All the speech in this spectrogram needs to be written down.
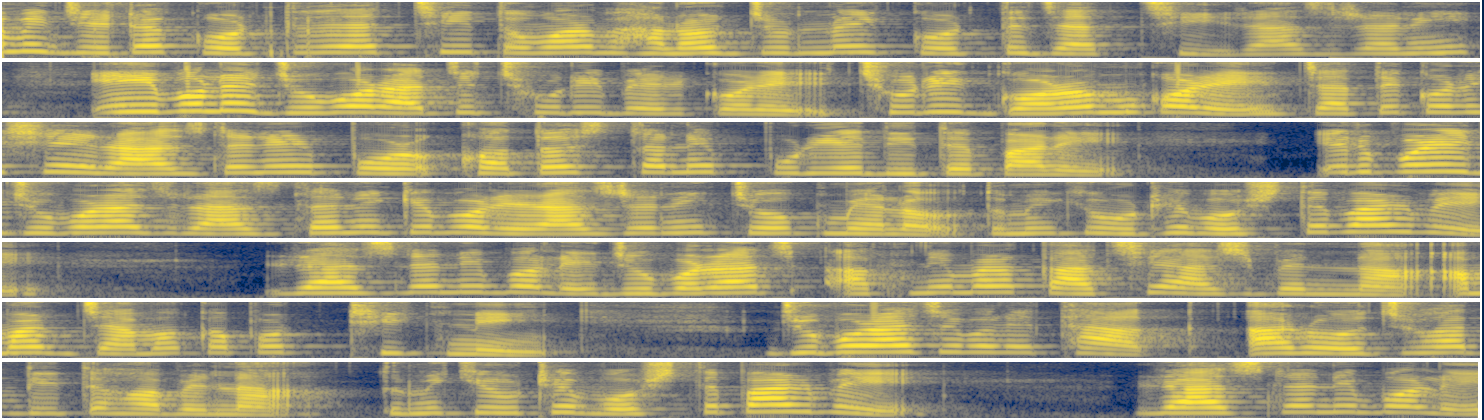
আমি যেটা করতে যাচ্ছি, তোমার ভালোর জন্যই করতে যাচ্ছি, রাজরানী। এই বলে যুবরাজ ছুরি বের করে, ছুরি গরম করে, যাতে করে সে রাজধানীর ক্ষতস্থানে পুড়িয়ে দিতে পারে। এরপরে যুবরাজ রাজধানীকে বলে, রাজরানী, চোখ মেলো, তুমি কি উঠে বসতে পারবে? রাজরানী বলে, যুবরাজ, আপনি আমার কাছে আসবেন না, আমার জামা কাপড় ঠিক নেই। যুবরাজ বলে, থাক, আর অজুহাত দিতে হবে না, তুমি কি উঠে বসতে পারবে? রাজরানী বলে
